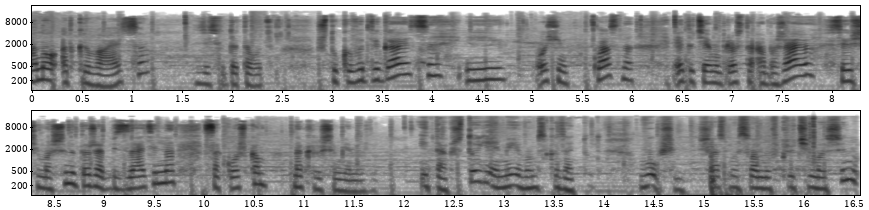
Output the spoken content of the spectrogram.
Оно открывается. Здесь вот эта вот штука выдвигается. И очень классно. Эту тему просто обожаю. Следующие машины тоже обязательно с окошком на крыше мне нужно. Итак, что я имею вам сказать тут? В общем, сейчас мы с вами включим машину.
